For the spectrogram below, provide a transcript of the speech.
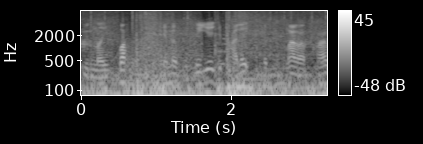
อยู่ไหนวะยี่ยมแม่งพวกนี้เยอะชิบหายเลยจะมาหลักฐาน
